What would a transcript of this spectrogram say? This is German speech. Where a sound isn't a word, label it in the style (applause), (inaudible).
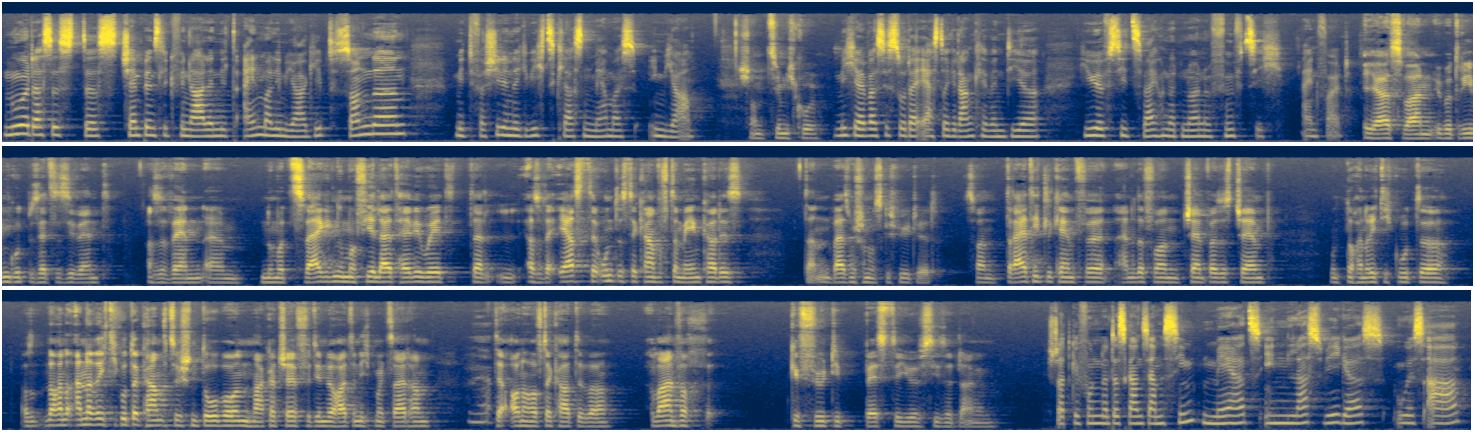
Nur, dass es das Champions League-Finale nicht einmal im Jahr gibt, sondern mit verschiedenen Gewichtsklassen mehrmals im Jahr. Schon ziemlich cool. Michael, was ist so der erste Gedanke, wenn dir UFC 259 einfällt? Ja, es war ein übertrieben gut besetztes Event. Also wenn ähm, Nummer 2 gegen Nummer 4 Light Heavyweight, der, also der erste unterste Kampf auf der Maincard ist, dann weiß man schon, was gespielt wird. Es waren drei Titelkämpfe, einer davon Champ vs. Champ und noch ein richtig guter also noch ein anderer richtig guter Kampf zwischen Dobo und Makachev, für den wir heute nicht mal Zeit haben, ja. der auch noch auf der Karte war. War einfach gefühlt die beste UFC seit langem. Stattgefunden hat das Ganze am 7. März in Las Vegas, USA.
